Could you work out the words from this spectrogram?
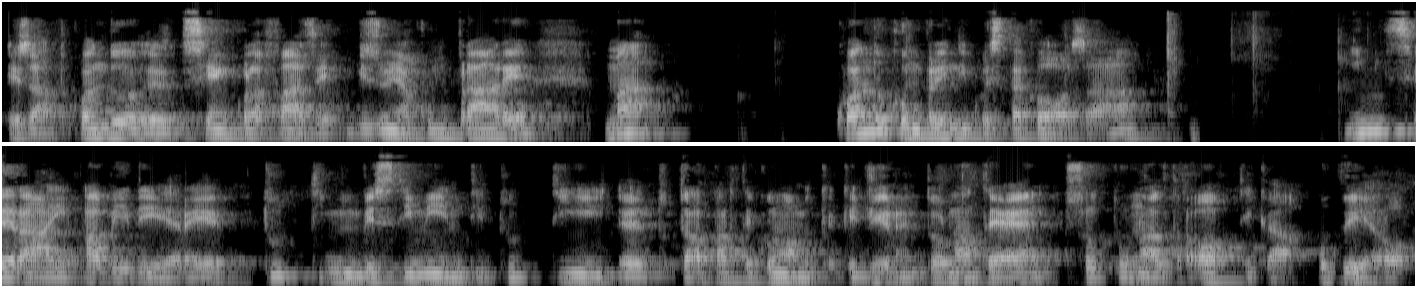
esatto, quando eh, si è in quella fase bisogna comprare, ma quando comprendi questa cosa inizierai a vedere tutti gli investimenti, tutti, eh, tutta la parte economica che gira intorno a te sotto un'altra ottica, ovvero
